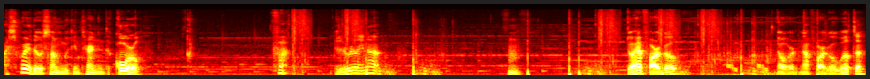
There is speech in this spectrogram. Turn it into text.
I swear there was something we can turn into coral. Fuck. Is it really not? Hmm. Do I have Fargo? No, not Fargo. Wilta?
